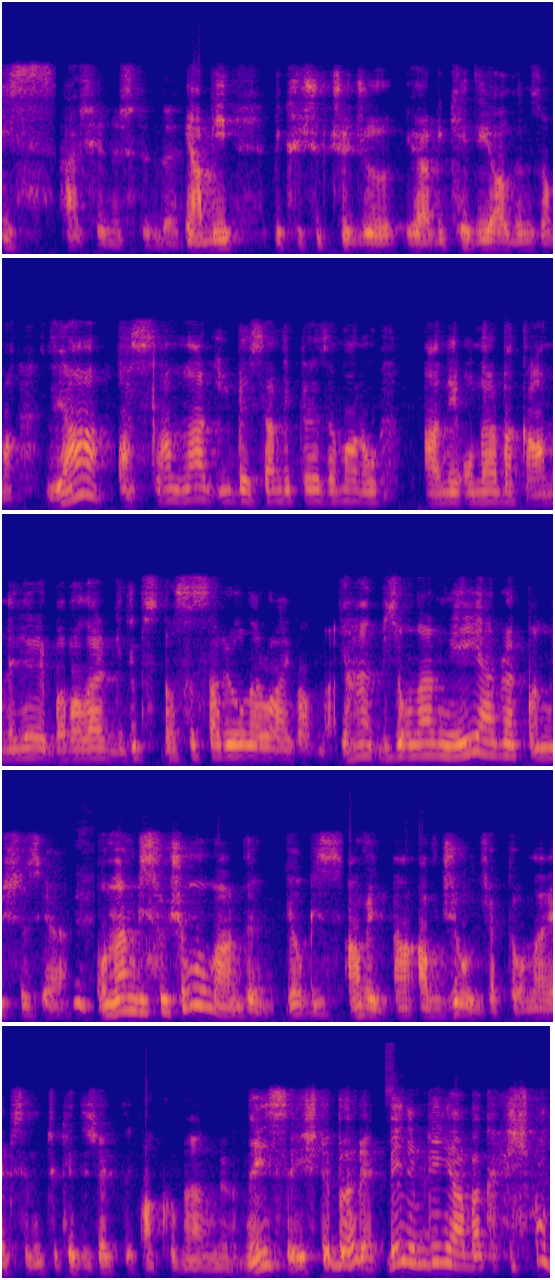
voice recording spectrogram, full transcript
his her şeyin üstünde. Yani bir bir küçük çocuğu ya bir kediyi aldığın zaman veya aslanlar iyi beslendikleri zaman o Hani onlar bak anneler, babalar gidip nasıl sarıyorlar o hayvanlar. Ya biz onlar niye yer bırakmamışız ya? Onların bir suçu mu vardı? Yok biz av, avcı olacaktı. Onlar hepsini tüketecektik. Aklım ermiyor. Neyse işte böyle. Benim dünya bakışım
